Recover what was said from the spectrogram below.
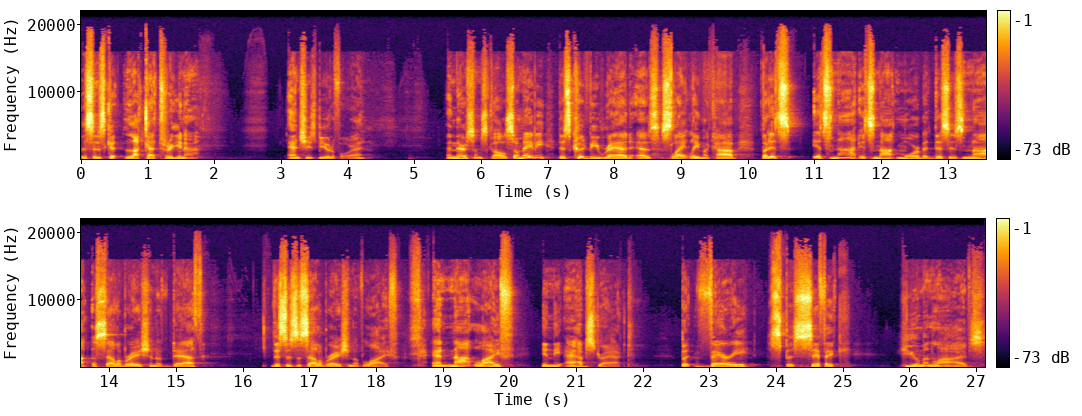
This is La Catrina, and she's beautiful, right? And there's some skulls. So maybe this could be read as slightly macabre, but it's, it's not. It's not morbid. This is not a celebration of death. This is a celebration of life. And not life in the abstract, but very specific human lives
